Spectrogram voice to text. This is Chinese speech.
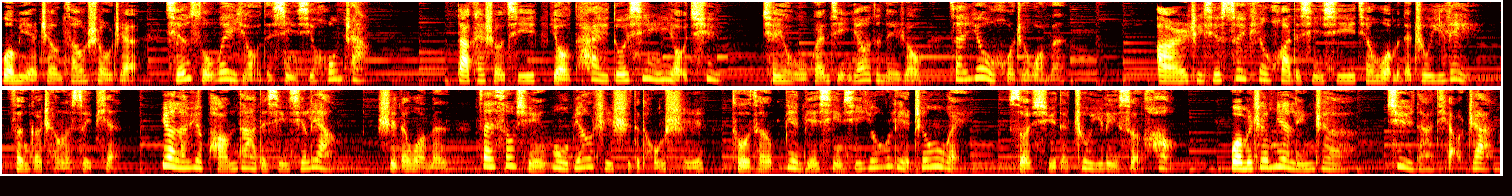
我们也正遭受着前所未有的信息轰炸。打开手机，有太多新颖有趣却又无关紧要的内容在诱惑着我们，而这些碎片化的信息将我们的注意力分割成了碎片。越来越庞大的信息量，使得我们在搜寻目标知识的同时，徒增辨别信息优劣真伪。所需的注意力损耗，我们正面临着巨大挑战。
